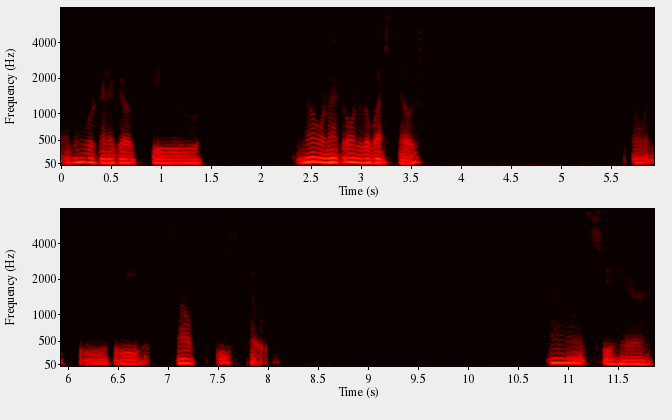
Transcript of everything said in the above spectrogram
and then we're going to go to, no, we're not going to the West Coast. Going to the Southeast Coast. Uh, let's see here.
